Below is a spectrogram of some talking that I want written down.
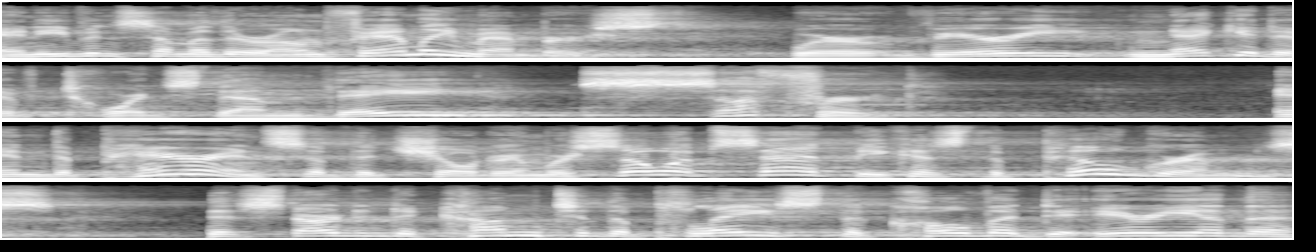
And even some of their own family members were very negative towards them. They suffered. And the parents of the children were so upset because the pilgrims that started to come to the place, the Cova da Iria, the,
